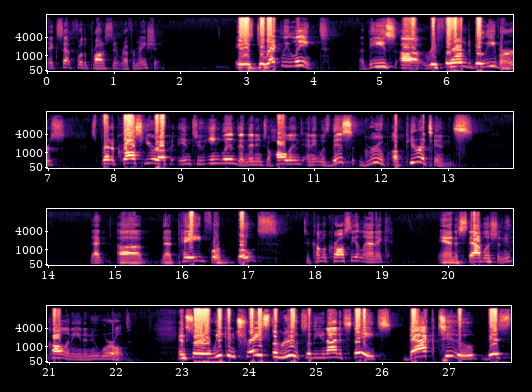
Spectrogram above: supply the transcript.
except for the Protestant Reformation. It is directly linked that these uh, Reformed believers spread across Europe into England and then into Holland, and it was this group of Puritans that, uh, that paid for boats to come across the Atlantic and establish a new colony in a new world. And so we can trace the roots of the United States back to this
